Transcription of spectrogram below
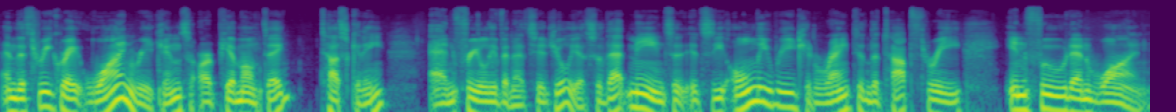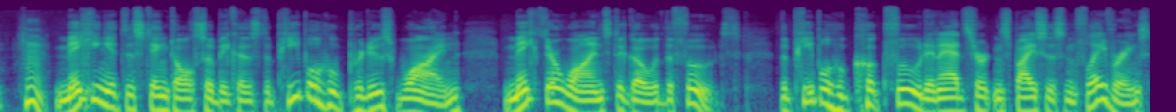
And the three great wine regions are Piemonte, Tuscany, and Friuli Venezia Giulia. So that means that it's the only region ranked in the top three in food and wine, hmm. making it distinct also because the people who produce wine make their wines to go with the foods the people who cook food and add certain spices and flavorings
